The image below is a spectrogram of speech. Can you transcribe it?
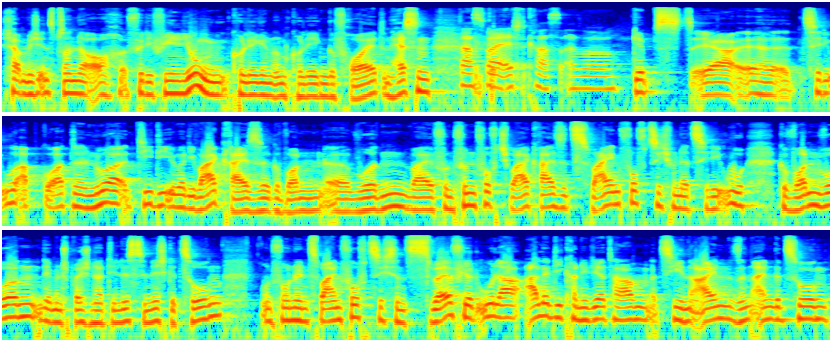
Ich habe mich insbesondere auch für die vielen jungen Kolleginnen und Kollegen gefreut. In Hessen. Das war echt krass. Also gibt es ja äh, CDU-Abgeordnete, nur die, die über die Wahlkreise gewonnen äh, wurden, weil von 55 Wahlkreise 52 von der CDU gewonnen wurden. Dementsprechend hat die Liste nicht gezogen. Und von den 52 sind es 12 JUler. Alle, die kandidiert haben, ziehen ein, sind eingezogen.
